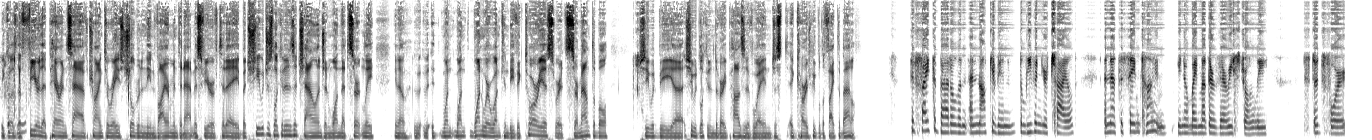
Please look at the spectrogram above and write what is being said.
Because the fear that parents have trying to raise children in the environment and atmosphere of today, but she would just look at it as a challenge and one that's certainly, you know, one, one, one where one can be victorious, where it's surmountable. She would be, uh, she would look at it in a very positive way and just encourage people to fight the battle to fight the battle and, and not give in, believe in your child. And at the same time, you know, my mother very strongly stood for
